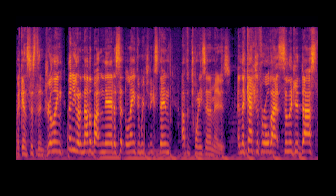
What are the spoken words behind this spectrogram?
for consistent drilling. Then you've got another button there to set the length in which it extends up to 20 centimeters. And the catcher for all that silica dust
